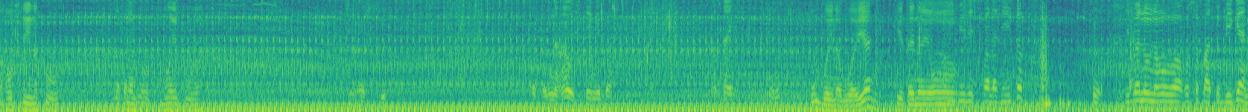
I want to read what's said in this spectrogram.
nakahusli na po. Yan po, buhay po. ah. Kapag nakausting iba, patay. Yung buhay na buhay yan. Kita na Ang yung, bilis pala dito. Di ba nung nanguha ko sa patubigan?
